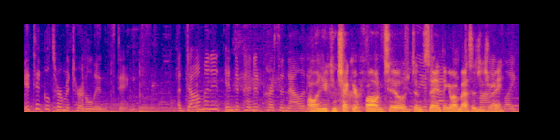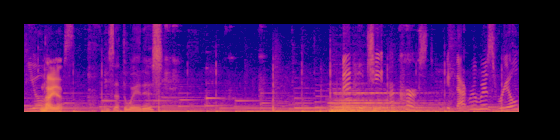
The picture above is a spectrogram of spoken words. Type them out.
It tickles her maternal instincts. A dominant, independent personality. Oh, and you can check your phone too. It didn't say anything about messages, right? like Not yet. Is that the way it is? Men who cheat are cursed. If that rumor is real,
